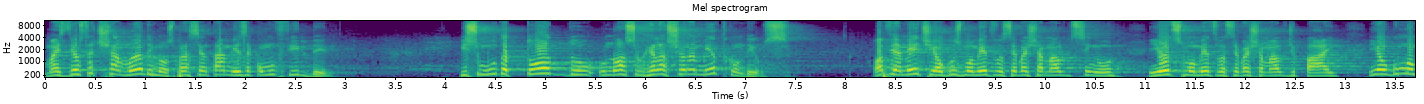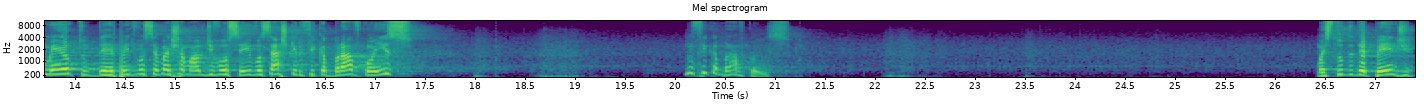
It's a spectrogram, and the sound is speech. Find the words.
Mas Deus está te chamando, irmãos, para sentar à mesa como um filho dele. Isso muda todo o nosso relacionamento com Deus. Obviamente, em alguns momentos você vai chamá-lo de Senhor, em outros momentos você vai chamá-lo de Pai, em algum momento, de repente, você vai chamá-lo de você, e você acha que ele fica bravo com isso? Não fica bravo com isso. Mas tudo depende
